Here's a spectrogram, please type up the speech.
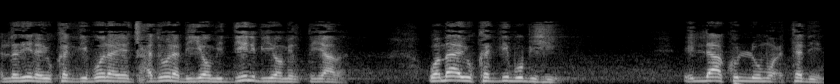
الذين يكذبون يجحدون بيوم الدين بيوم القيامة وما يكذب به إلا كل معتد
